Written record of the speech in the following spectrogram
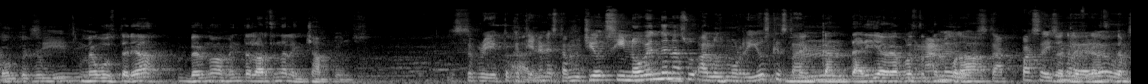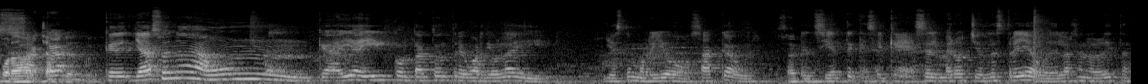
Tottenham. Sí. Me gustaría ver nuevamente al Arsenal en Champions. Este proyecto que Ay. tienen está muy chido. Si no venden a, su- a los morrillos que están. Me encantaría verlo esta mames, temporada. Está de verga, temporada Saca- Champions, güey. Que ya suena a un. Que hay ahí contacto entre Guardiola y, y este morrillo Saca, güey. El 7, que es el que es el mero chi- es la estrella, güey, del Arsenal ahorita.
